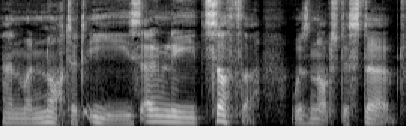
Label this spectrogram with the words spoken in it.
and were not at ease, only Tsotha was not disturbed.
